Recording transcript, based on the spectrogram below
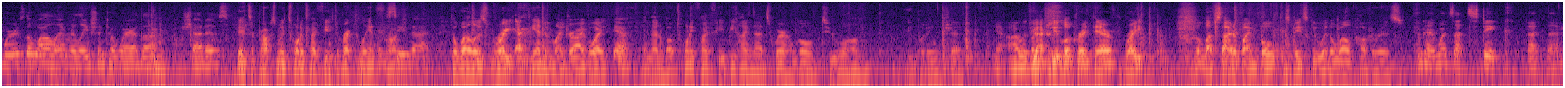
Where's the well in relation to where the shed is? It's approximately 25 feet directly in I see front. that. The well is right at the end of my driveway, Yeah. and then about 25 feet behind that's where I'm going to um, be putting the shed. Yeah, I would If you like to actually look right there, right, to the left side of my boat is basically where the well cover is. Okay, what's that stake back there?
